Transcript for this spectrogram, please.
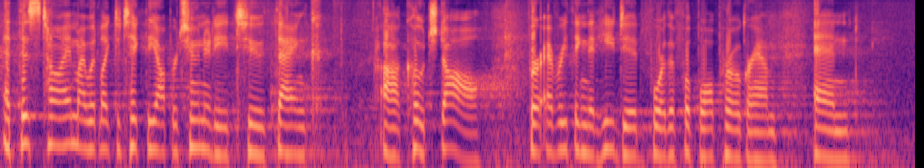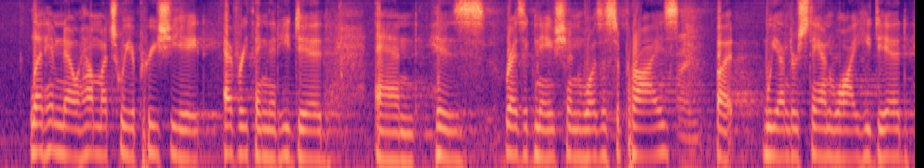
At this time, I would like to take the opportunity to thank uh, Coach Dahl for everything that he did for the football program, and let him know how much we appreciate everything that he did, and his resignation was a surprise, but we understand why he did,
